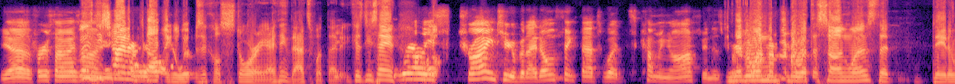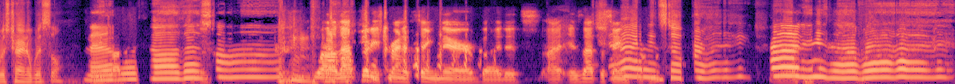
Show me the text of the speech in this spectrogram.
yeah, the first time I saw him, he's he trying to tell like a whimsical story. I think that's what that because he's saying. well, he's trying to, but I don't think that's what's coming off in his. Does everyone remember what the song was that Data was trying to whistle? Never saw the sun. Well, that's what he's trying to sing there, but it's uh, is that the same? Shining so bright. Shining so bright.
